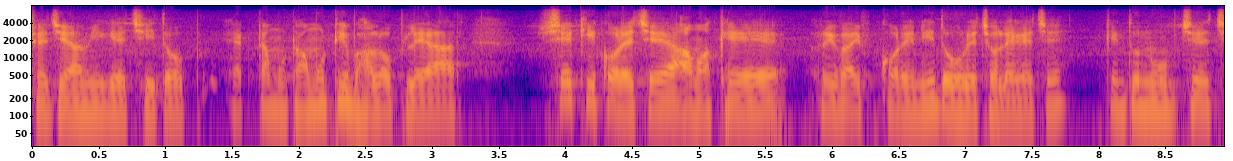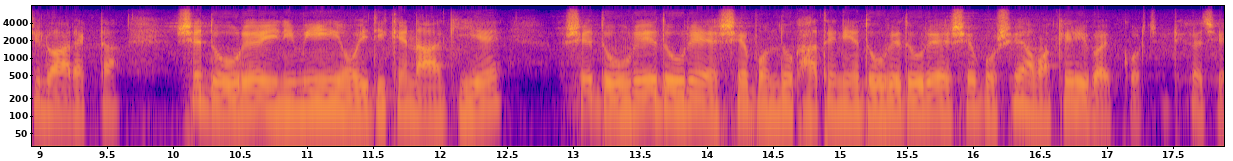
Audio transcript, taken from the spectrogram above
সেজে আমি গেছি। তো একটা মোটামুটি ভালো প্লেয়ার সে কি করেছে? আমাকে রিভাইভ করেনি, দৌড়ে চলে গেছে। কিন্তু নুব যে ছিল আরেকটা, সে দৌড়ে ইনিমি ওইদিকে না গিয়ে, সে দৌড়ে দৌড়ে এসে বন্দুক হাতে নিয়ে দৌড়ে দৌড়ে এসে বসে আমাকে রিভাইভ করছে, ঠিক আছে?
